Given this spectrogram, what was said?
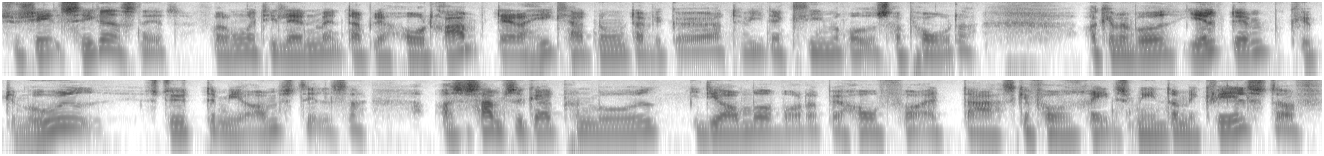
socialt sikkerhedsnet for nogle af de landmænd, der bliver hårdt ramt. Det er der helt klart nogen, der vil gøre. Det viser Klimarådets rapporter. Og kan man både hjælpe dem, købe dem ud, støtte dem i at omstille sig, og så samtidig gøre det på en måde i de områder, hvor der er behov for, at der skal forurenes mindre med kvælstof,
